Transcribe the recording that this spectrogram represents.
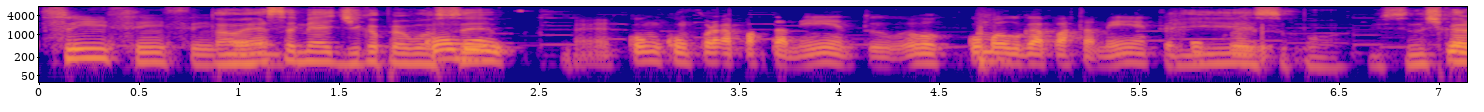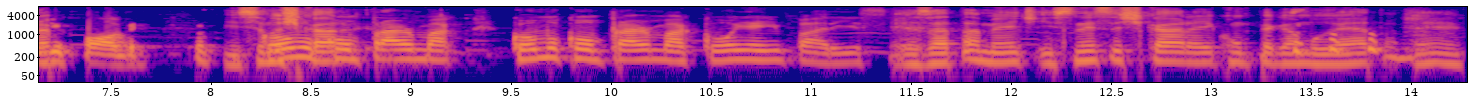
Sim, sim, sim. Então essa é a minha dica para você. Como, é, como, comprar apartamento, como alugar apartamento. Isso, pô. Ensina os caras. pobre. Ensina como, cara... comprar ma... como comprar maconha em Paris. Exatamente. Ensina esses caras aí como pegar mulher também.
